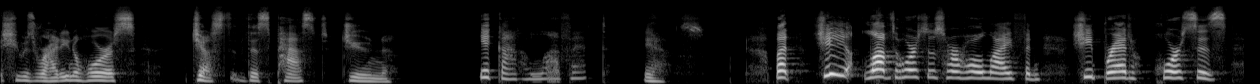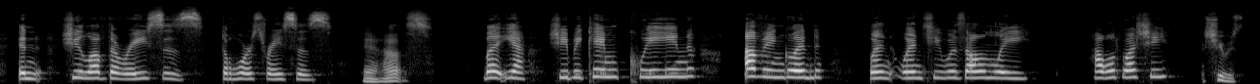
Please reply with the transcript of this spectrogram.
she was riding a horse just this past June. You gotta love it. Yes. But she loved horses her whole life and she bred horses and she loved the races, the horse races. Yes. But yeah, she became queen of England when when she was only how old was she? She was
